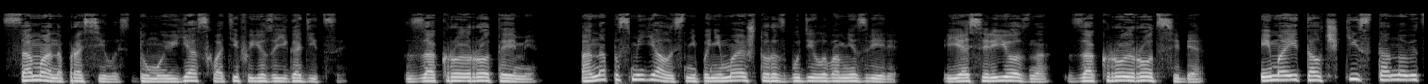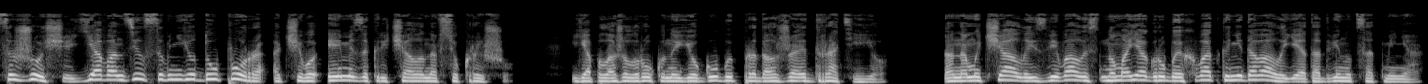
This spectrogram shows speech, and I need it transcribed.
Сама напросилась, думаю я, схватив ее за ягодицы. Закрой рот, Эми. Она посмеялась, не понимая, что разбудила во мне зверя. Я серьезно, закрой рот себе и мои толчки становятся жестче. Я вонзился в нее до упора, отчего Эми закричала на всю крышу. Я положил руку на ее губы, продолжая драть ее. Она мычала, извивалась, но моя грубая хватка не давала ей отодвинуться от меня.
